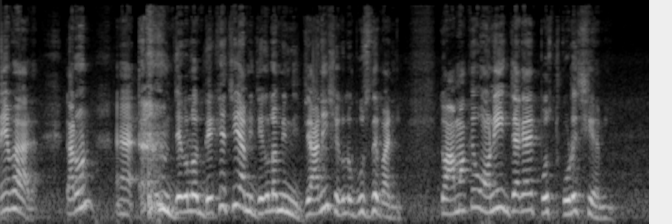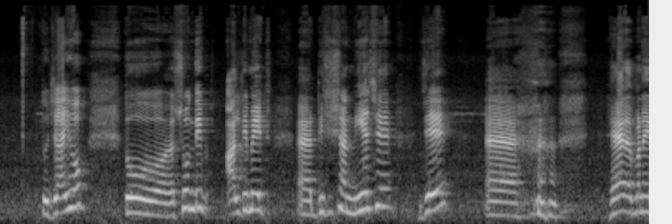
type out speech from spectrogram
নেভার কারণ যেগুলো দেখেছি আমি যেগুলো আমি জানি সেগুলো বুঝতে পারি। তো আমাকেও অনেক জায়গায় পোস্ট করেছি আমি। তো যাই হোক, তো সন্দীপ আলটিমেট ডিসিশন নিয়েছে যে হ্যাঁ মানে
